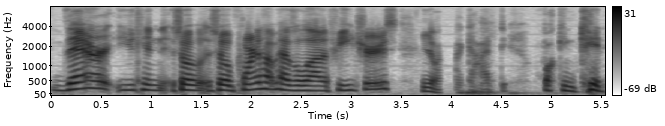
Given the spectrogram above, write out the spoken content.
there you can so so Pornhub has a lot of features. You're like, my God, fucking kid.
